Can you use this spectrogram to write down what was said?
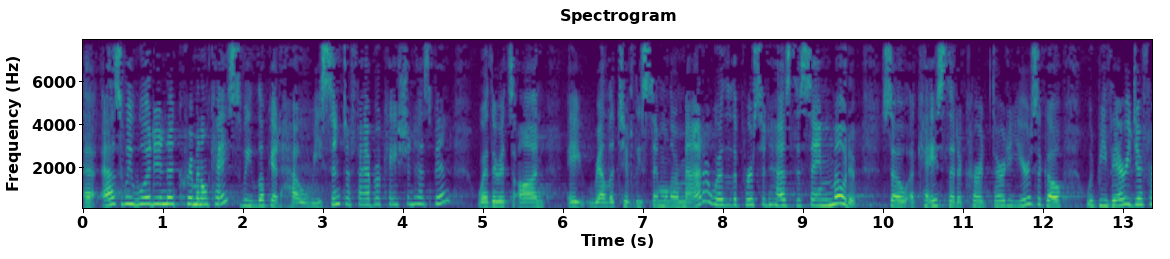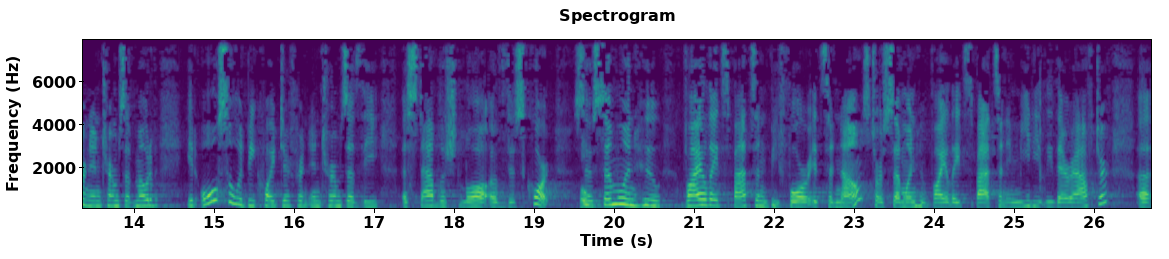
uh, as we would in a criminal case, we look at how recent a fabrication has been, whether it's on a relatively similar matter, whether the person has the same motive. So a case that occurred 30 years ago would be very different in terms of motive. It also would be quite different in terms of the established law of this court. So oh. someone who violates Batson before it's announced, or someone who violates Batson immediately thereafter, uh,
